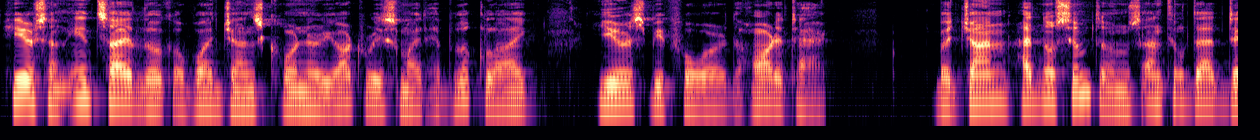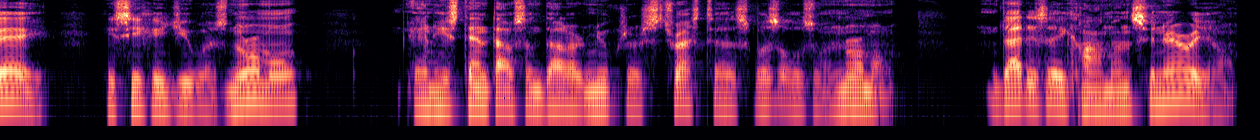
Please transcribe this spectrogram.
Here's an inside look of what John's coronary arteries might have looked like years before the heart attack. But John had no symptoms until that day. His EKG was normal, and his $10,000 nuclear stress test was also normal. That is a common scenario.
